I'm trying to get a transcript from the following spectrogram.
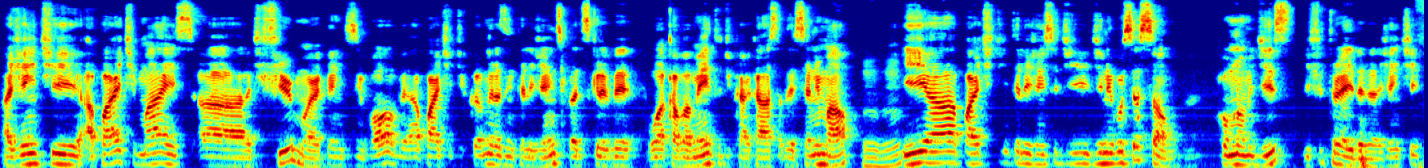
A gente, a parte mais uh, de firmware que a gente desenvolve é a parte de câmeras inteligentes para descrever o acabamento de carcaça desse animal uhum. e a parte de inteligência de, de negociação como o nome diz, Beef Trader. A gente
